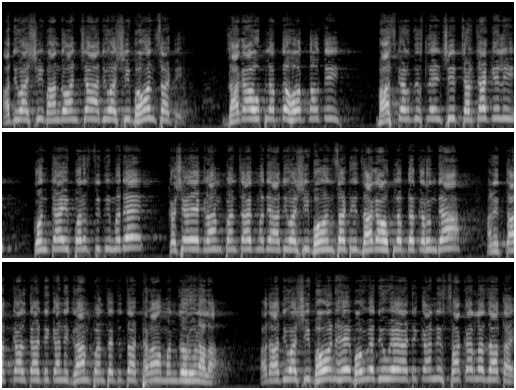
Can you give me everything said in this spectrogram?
आदिवासी बांधवांच्या आदिवासी भवनसाठी जागा उपलब्ध होत नव्हती. भास्कर दिसलेंशी चर्चा केली. कोणत्याही परिस्थितीमध्ये कसे ग्रामपंचायतमध्ये आदिवासी भवनसाठी जागा उपलब्ध करून द्या आणि तात्काळ त्या ठिकाणी ग्रामपंचायतीचा ठराव मंजूर होऊन आला. आज आदिवासी भवन हे भव्य दिव्य या ठिकाणी साकारलं जात आहे.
